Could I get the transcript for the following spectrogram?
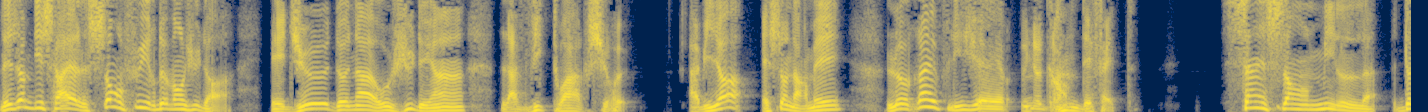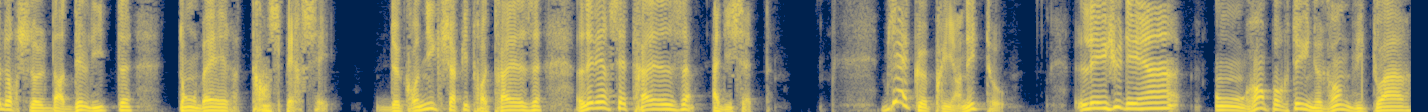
Les hommes d'Israël s'enfuirent devant Juda, et Dieu donna aux Judéens la victoire sur eux. Abia et son armée leur infligèrent une grande défaite. Cinq cent mille de leurs soldats d'élite tombèrent transpercés. De Chroniques chapitre 13, les versets 13 à 17. Bien que pris en étau, les Judéens ont remporté une grande victoire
